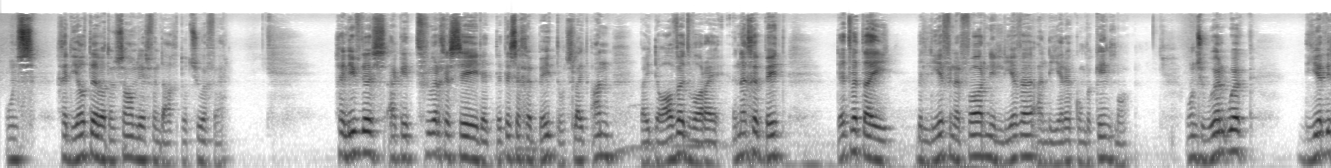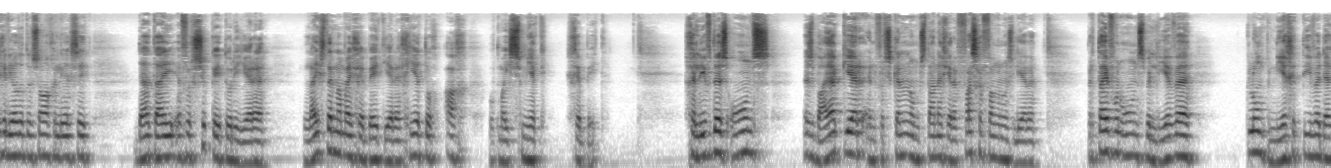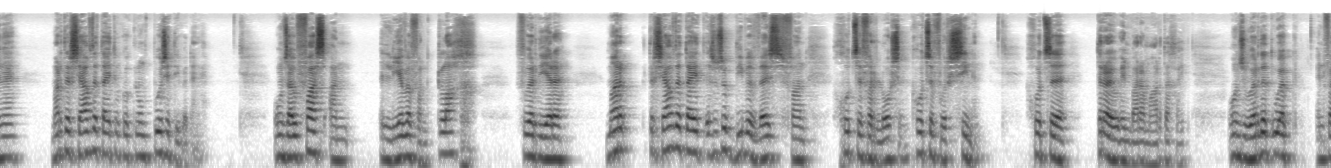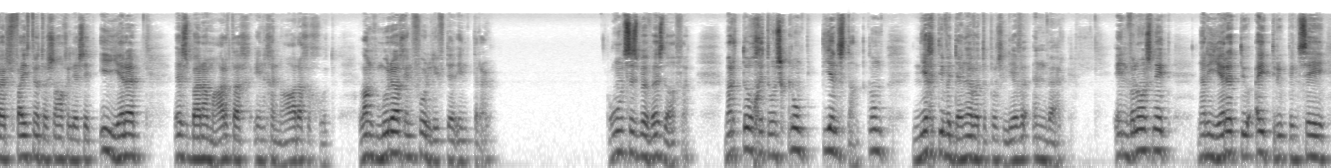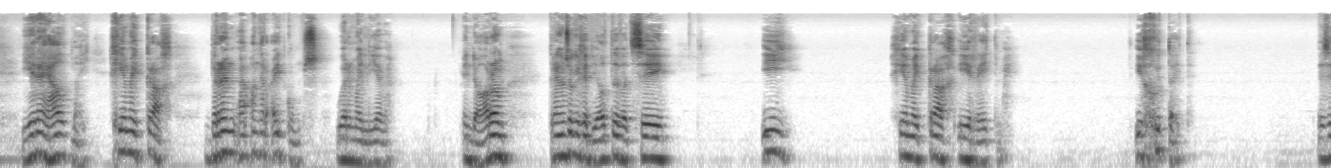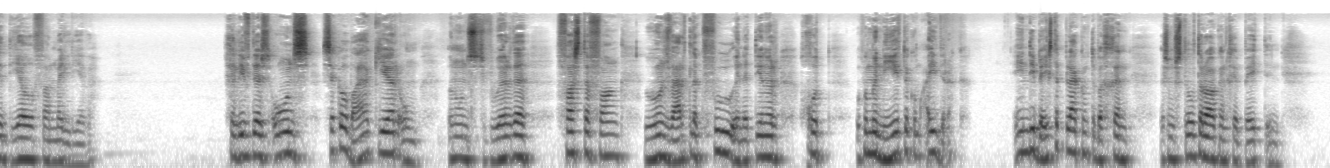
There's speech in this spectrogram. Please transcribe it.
Ons gedeelte wat ons saam lees vandag tot sover. Geliefdes, ek het vroeër gesê dit dit is 'n gebed. Ons sluit aan by Dawid waar hy in 'n gebed dit wat hy beleef en ervaar in die lewe aan die Here kom bekend maak. Ons hoor ook deur die gedeelte wat ons saam gelees het dat hy 'n versoek het tot die Here. Luister na my gebed, Here, gee tog ag op my smeek gebed. Geliefdes, ons is baie keer in verskillende omstandighede vasgevang in ons lewe. Party van ons belewe klomp negatiewe dinge, maar terselfdertyd ook 'n klomp positiewe dinge ons hou vas aan 'n lewe van klag voor die Here. Maar terselfdertyd is ons ook die bewus van God se verlossing, God se voorsiening, God se trou en barmhartigheid. Ons hoor dit ook in vers 15 wat ons aangelees het. U Here is barmhartig en genadige God, lankmoedig en vol liefde en trou. Ons is bewus daarvan. Maar tog het ons klomp teenstand, klomp negatiewe dinge wat op ons lewe inwerk. En wil ons net na die Here toe uitroep en sê Here help my, gee my krag, bring 'n ander uitkoms oor my lewe. En daarom kry ons ook die gedeelte wat sê U gee my krag, U red my. U goedheid is 'n deel van my lewe. Geliefdes, ons sukkel baie keer om in ons woorde vas te vang hoe ons werklik voel en dit teenoor God op 'n manier te kom uitdruk. En die beste plek om te begin is om stil te raak in gebed en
